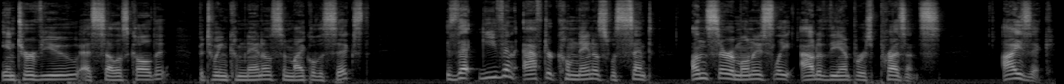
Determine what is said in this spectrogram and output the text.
interview, as Psellos called it, between Komnenos and Michael VI, is that even after Komnenos was sent unceremoniously out of the emperor's presence, Isaac,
